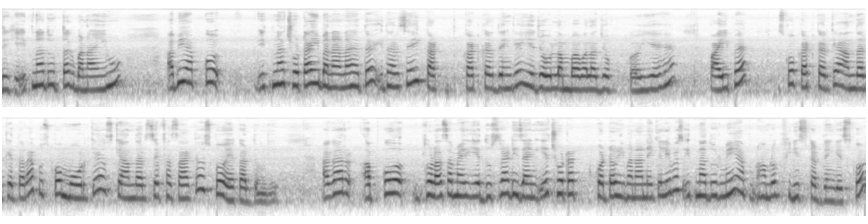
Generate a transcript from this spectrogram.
देखिए, इतना दूर तक बनाई हूँ। अभी आपको इतना छोटा ही बनाना है तो इधर से ही कट कट कर देंगे। ये जो लंबा वाला जो ये है, पाइप है उसको कट करके अंदर के तरफ़ उसको मोड़ के उसके अंदर से फंसा के उसको ये कर दूँगी। अगर आपको थोड़ा सा मैं ये दूसरा डिज़ाइन, ये छोटा कटोरी बनाने के लिए बस इतना दूर में ही आप, हम लोग फिनिश कर देंगे इसको।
